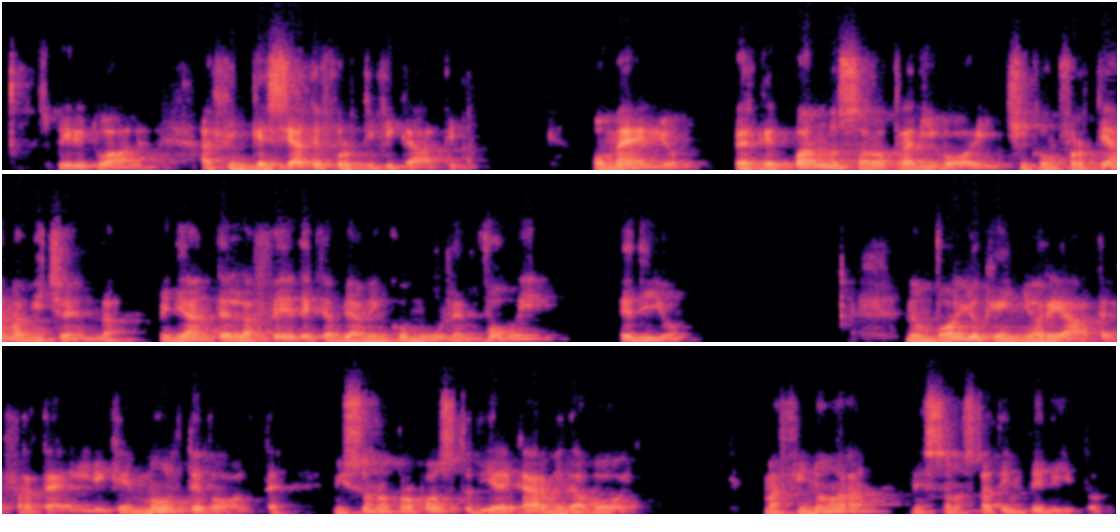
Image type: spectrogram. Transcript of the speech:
spirituale, affinché siate fortificati, o meglio, perché quando sarò tra di voi ci confortiamo a vicenda mediante la fede che abbiamo in comune, voi ed io. Non voglio che ignoriate, fratelli, che molte volte mi sono proposto di recarmi da voi ma finora ne sono stato impedito,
